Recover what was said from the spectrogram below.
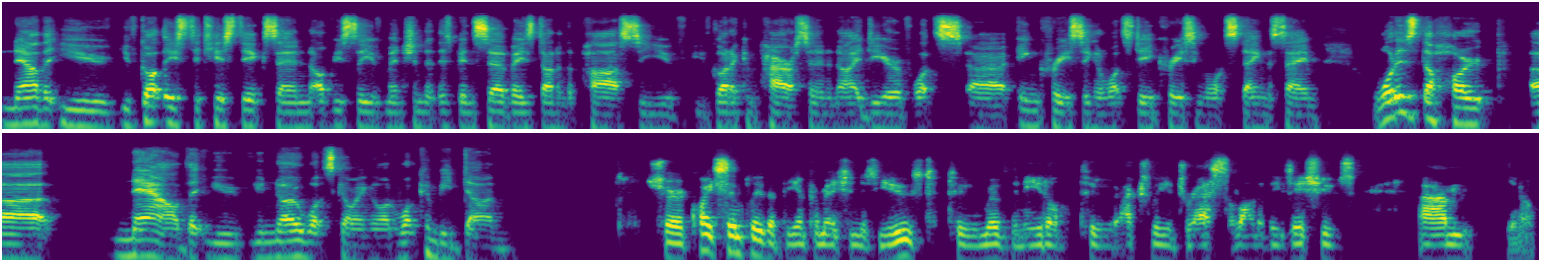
now that you you've got these statistics, and obviously you've mentioned that there's been surveys done in the past, so you've you've got a comparison and an idea of what's uh, increasing and what's decreasing and what's staying the same. What is the hope uh, now that you you know what's going on? What can be done? Sure, quite simply that the information is used to move the needle to actually address a lot of these issues. Um, you know,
